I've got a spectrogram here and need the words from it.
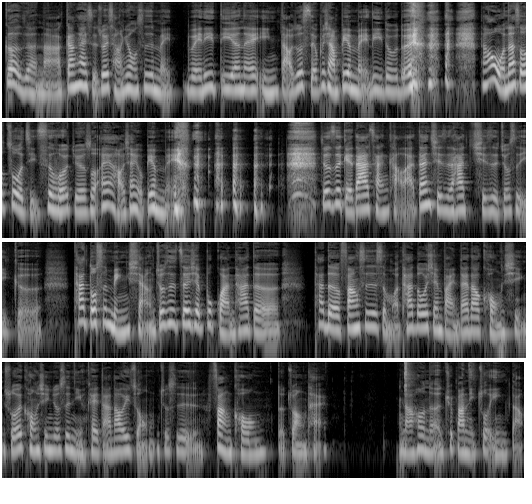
个人啊，刚开始最常用是美美丽 DNA 引导，就谁不想变美丽，对不对？然后我那时候做几次，我就觉得说，哎呀，好像有变美。就是给大家参考啦，但其实它其实就是一个，它都是冥想，就是这些不管它的它的方式是什么，它都会先把你带到空性。所谓空性，就是你可以达到一种就是放空的状态，然后呢去帮你做引导。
